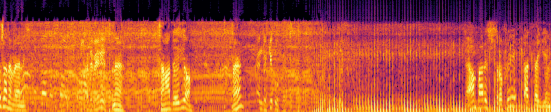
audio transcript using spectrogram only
πώς ανεβαίνεις. Πώς κατεβαίνεις; Ναι. Ξανά το ίδιο; Ε; Εν το κύκλο πες. Αν πάρεις τη στροφή, κάτι θα γίνει.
